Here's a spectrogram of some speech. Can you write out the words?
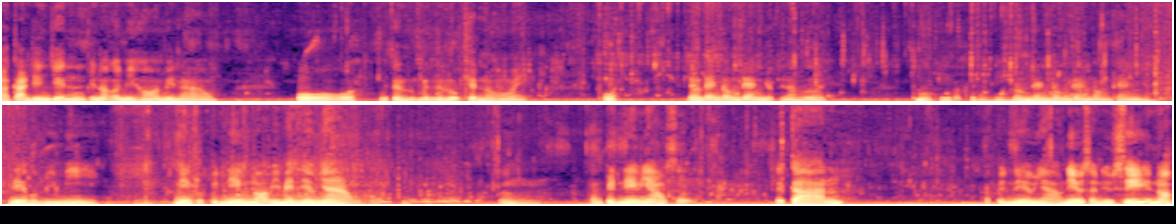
อากาศเย็นๆพี่น้องเอ้ยมีฮ้อนมีหนาว โอ้ไมีแต่ไมีแต่ลูกเข็ดน้อยโอ้ ดองแดงดองแดงอยู่พี่น้องเอ้ยโอ้ที่แบบขึ้นดินดองแดงดองแดงดองแดงอยู่นี่ผมมีมี่นี่ผมเป็นนิ้วน้อยมีแม่นนิ้วยาวอืมมันเป็นเนวยาวเสยรายการก็เป็นเนวยาวเนวสันนิวซีเนาะ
